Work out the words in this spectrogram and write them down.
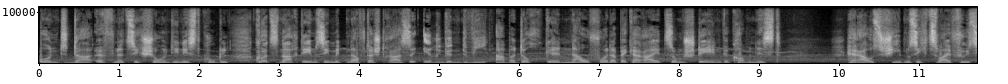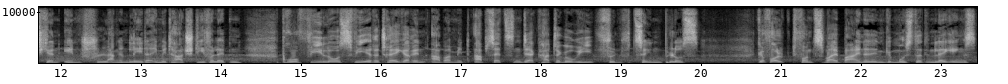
Und da öffnet sich schon die Nistkugel, kurz nachdem sie mitten auf der Straße irgendwie, aber doch genau vor der Bäckerei zum Stehen gekommen ist. Heraus schieben sich zwei Füßchen in Schlangenleder-Imitatstiefeletten, profillos wie ihre Trägerin, aber mit Absätzen der Kategorie 15 plus gefolgt von zwei Beinen in gemusterten Leggings,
